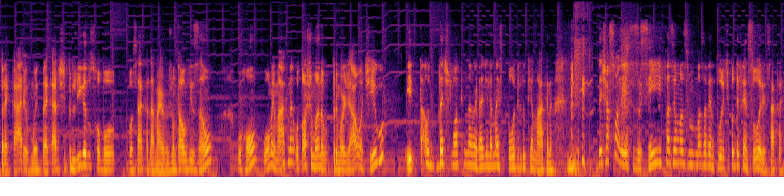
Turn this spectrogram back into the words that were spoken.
precário, muito precário, tipo Liga dos Robôs, saca, da Marvel. Juntar o Visão, o Ron, o Homem-Máquina, o Tocha Humana, o primordial, antigo. E tal, o Deathlock, na verdade, ele é mais podre do que a máquina. Deixar só esses, assim, e fazer umas, umas aventuras, tipo Defensores, saca?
